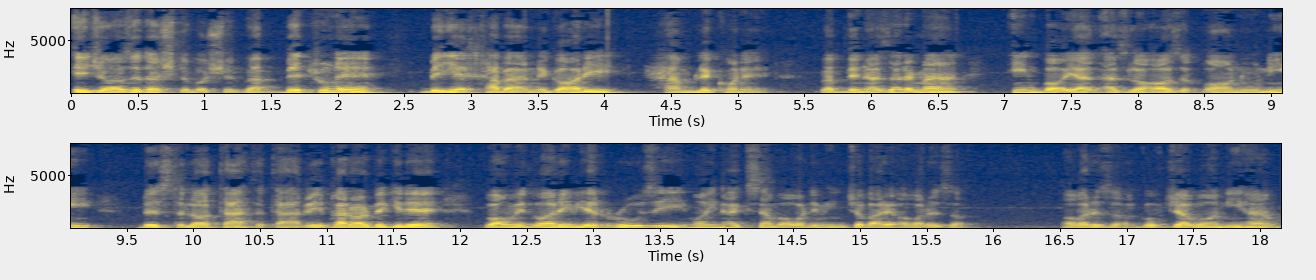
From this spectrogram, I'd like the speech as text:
اجازه داشته باشه و بتونه به یک خبرنگاری حمله کنه. و به نظر من این باید از لحاظ قانونی به اصطلاح تحت تعقیب قرار بگیره و امیدواریم یه روزی ما این عکس هم آوردیم اینجا برای آقا رضا. آقا رضا گفت جوانی هم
